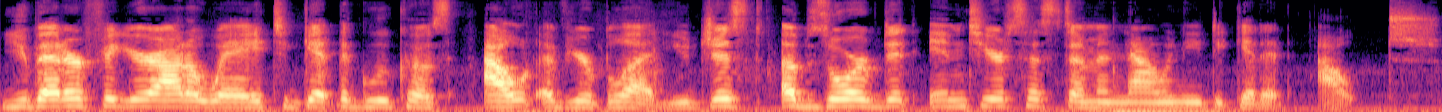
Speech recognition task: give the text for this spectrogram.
you better figure out a way to get the glucose out of your blood. You just absorbed it into your system, and now we need to get it out.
